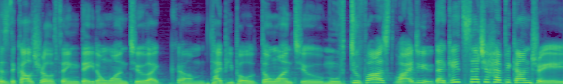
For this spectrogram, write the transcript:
that's the cultural thing. They don't want to like um, thai people don't want to move too fast. Why do you like it's such a happy country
